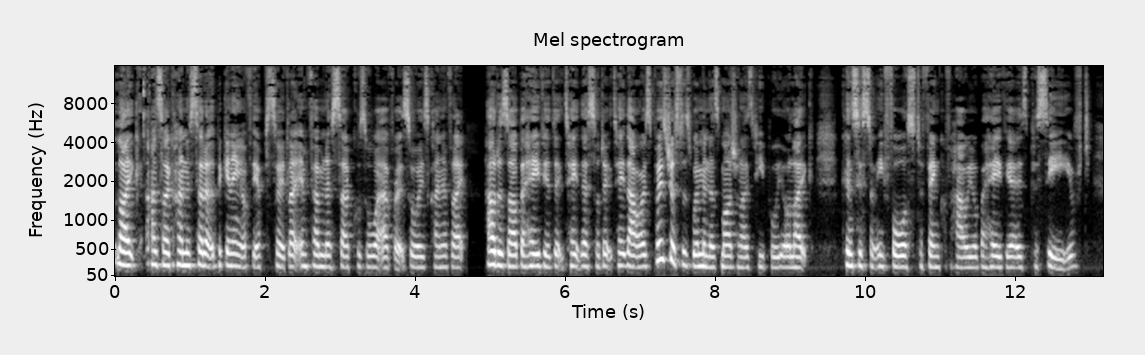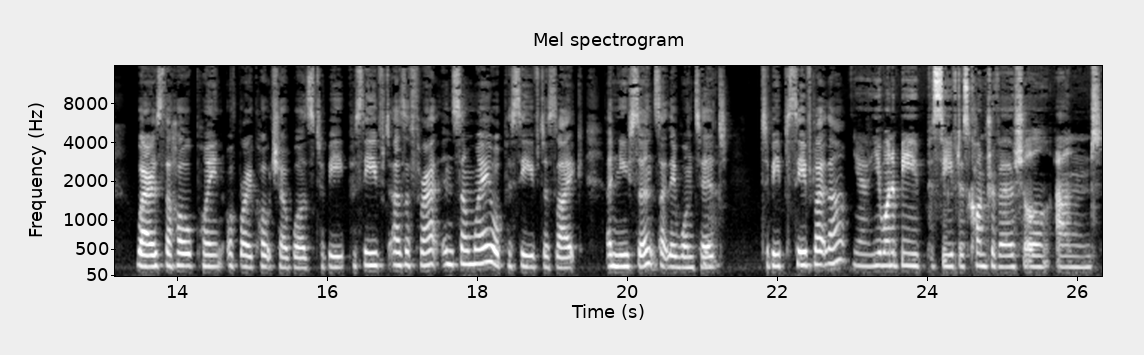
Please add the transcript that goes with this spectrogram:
like, as I kind of said at the beginning of the episode, like in feminist circles or whatever, it's always kind of like, how does our behavior dictate this or dictate that? Or I suppose just as women, as marginalized people, you're like consistently forced to think of how your behavior is perceived. Whereas the whole point of bro culture was to be perceived as a threat in some way or perceived as like a nuisance, like they wanted to be perceived like that. Yeah, you want to be perceived as controversial and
